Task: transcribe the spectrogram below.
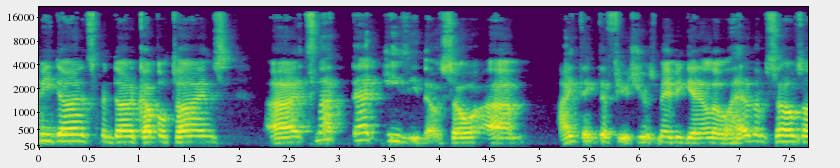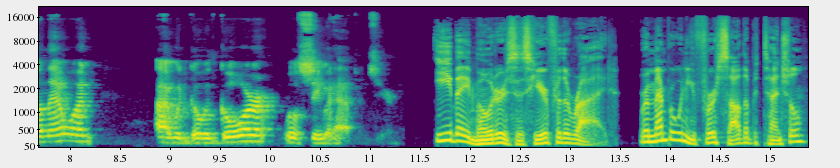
be done. It's been done a couple times. Uh, it's not that easy though. So um, I think the futures maybe getting a little ahead of themselves on that one. I would go with Gore. We'll see what happens here. eBay Motors is here for the ride. Remember when you first saw the potential?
